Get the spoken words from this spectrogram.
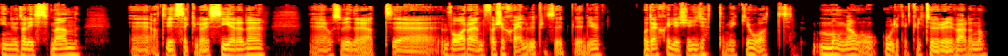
Individualismen, eh, att vi är sekulariserade eh, och så vidare. Att eh, var och en för sig själv i princip blir det ju. Och där skiljer sig ju jättemycket åt många olika kulturer i världen. Då.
